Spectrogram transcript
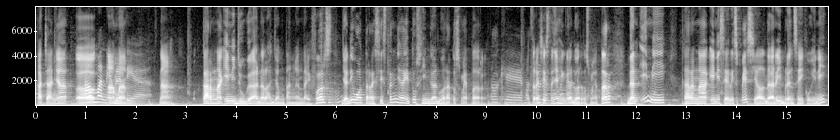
kacanya eh, Aman ya berarti ya? Nah, karena ini juga adalah jam tangan divers, jadi water resistance-nya itu hingga 200 meter. oke Water resistance-nya hingga 200 meter dan ini karena ini seri spesial dari brand Seiko ini,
